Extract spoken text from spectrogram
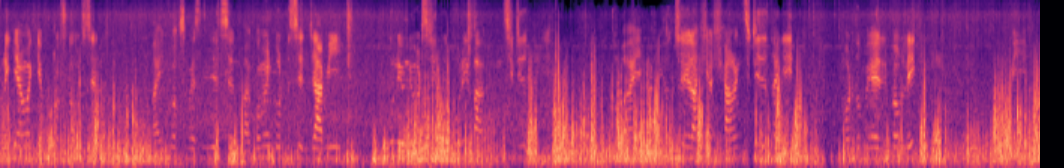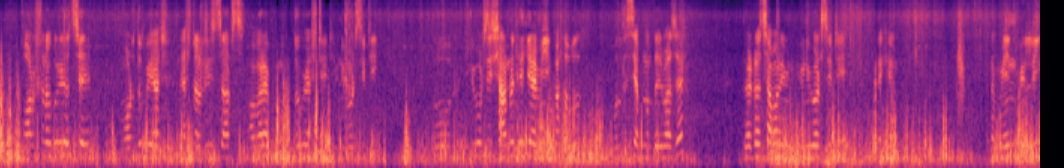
অনেকে আমাকে প্রশ্ন করছেন বা ইনবক্স মেসেজ দিয়েছেন বা কমেন্ট করতেছেন যে আমি কোন ইউনিভার্সিটিতে পড়ি বা কোন সিটিতে থাকি। তো ভাই, আমি হচ্ছে রাশিয়ার সারাং সিটিতে থাকি মর্দোপিয়া রিপাবলিক আমি পড়াশোনা করি হচ্ছে Mordovia national research Ogarev Mordovia state university তো ইউনিভার্সিটির সামনে থেকে আমি কথা বল, বলতেছি আপনাদের মাঝে। তো এটা হচ্ছে আমার ইউনিভার্সিটি। দেখেন এটা মেইন বিল্ডিং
